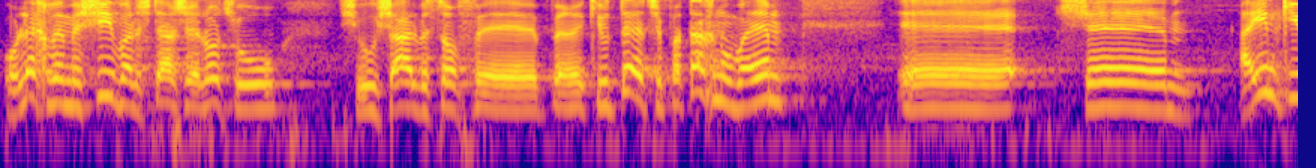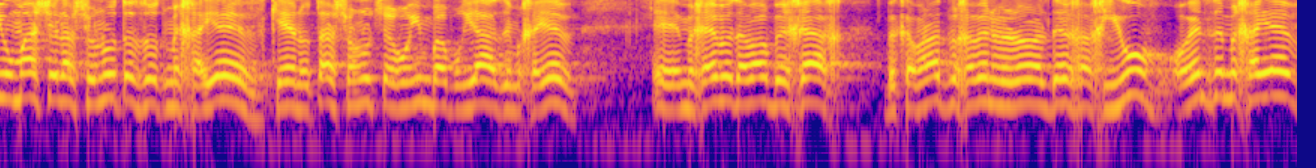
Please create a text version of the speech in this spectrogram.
הולך ומשיב על שתי השאלות שהוא שהוא שאל בסוף uh, פרק י"ט שפתחנו בהם uh, שהאם קיומה של השונות הזאת מחייב, כן, אותה שונות שרואים בבריאה זה מחייב, uh, מחייב הדבר בהכרח בכוונת מכוון ולא על דרך החיוב או אין זה מחייב?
